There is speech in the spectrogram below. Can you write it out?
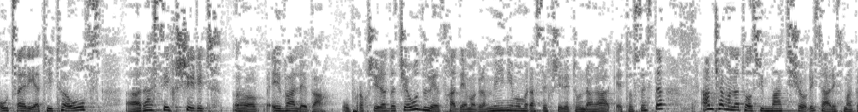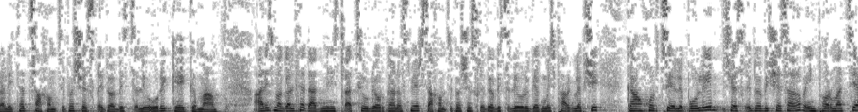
უწერია თითოეულს რა სიხშირით ევალება? უფრო ხშირადაც შეუძლია ცხადია მაგრამ მინიმუმ რა სიხშირით უნდა გააკეთოს ეს და ამ ჩამონათვალში მათ შორის არის მაგალითად სახელმწიფო შესყიდვების წლიური გეგმა. არის მაგალითად ადმინისტრაციული ორგანოს მიერ სახელმწიფო შესყიდვების წლიური გეგმის ფარგლებში განხორციელებული შესყიდვების შესახებ ინფორმაცია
